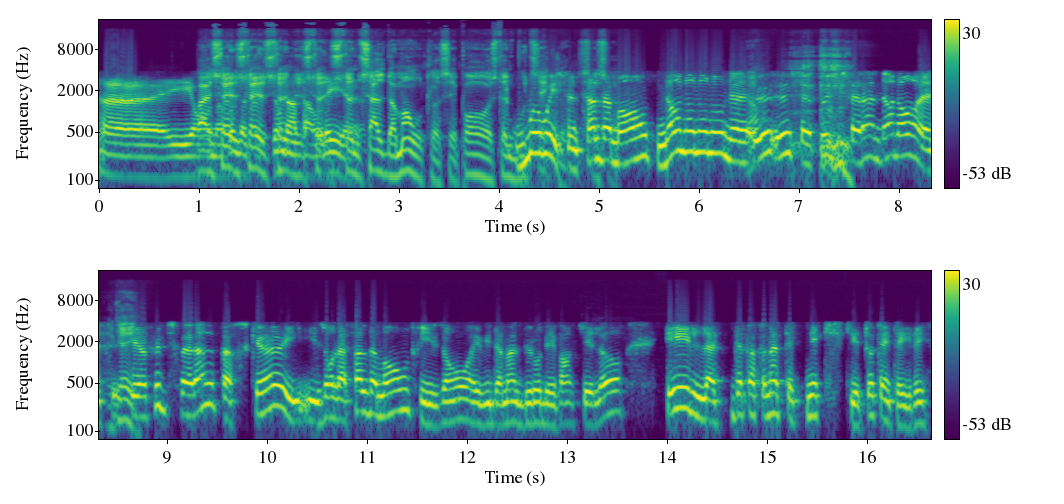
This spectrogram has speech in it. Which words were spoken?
Euh, ben, c'est, une, salle de montre, là. C'est pas c'est une boutique. Oui, oui, c'est une salle de montre. Non, non, non, non. Eux, eux c'est un peu différent. Non, non, euh, c'est, un peu différent parce que ils ont la salle de montre, ils ont évidemment le bureau des ventes qui est là et le département technique qui est tout intégré.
